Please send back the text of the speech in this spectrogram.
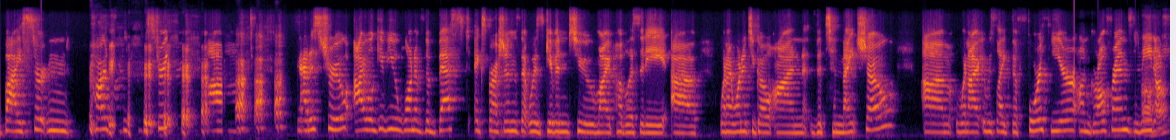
by certain parts of the industry. Um, that is true. I will give you one of the best expressions that was given to my publicity uh, when I wanted to go on the Tonight Show. Um, when I it was like the fourth year on Girlfriends, lead Uh-huh. on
